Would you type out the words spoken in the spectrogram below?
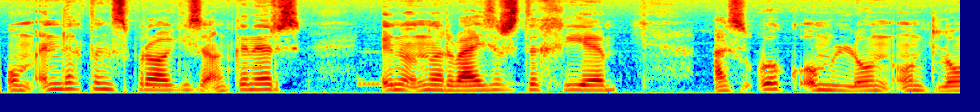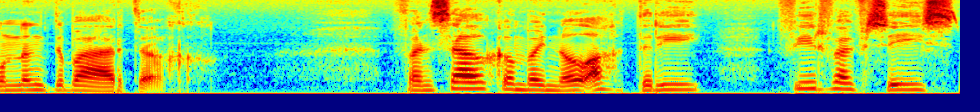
om inlichtingspraatjes aan kinders en onderwijsers te gee, as ook om ontlonding te behertig. Van sel kan by 083 456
